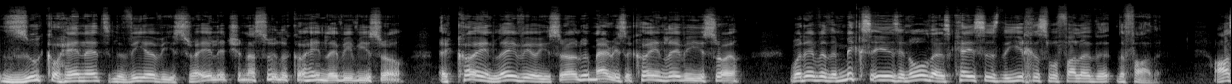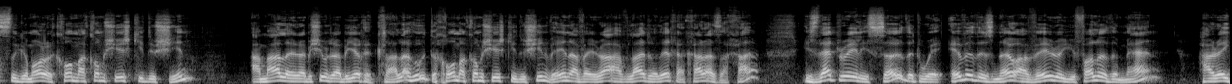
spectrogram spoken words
Zu kohenet levia v'Yisraelit shenasu lekohen levi v'Yisrael. A kohen levi or Yisrael who marries a kohen levi Yisrael. Whatever the mix is, in all those cases, the yichus will follow the, the father. Ask the Gemara, kol makom sheyesh kiddushin, אמר לרבי שמעון רבי יוחד, כלל ההוא, דכל מקום שיש קידושין ואין עבירה, הבלד הולך אחר הזכר? Is that really so, that wherever there's no avera, you follow the man? If a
